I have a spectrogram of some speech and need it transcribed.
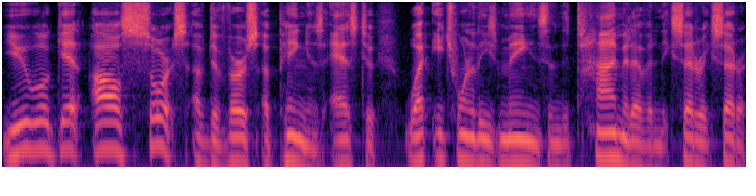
you will get all sorts of diverse opinions as to what each one of these means and the timing of it, and et cetera, et cetera.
